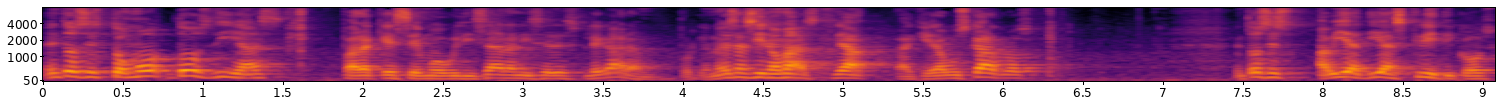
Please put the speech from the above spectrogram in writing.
Entonces tomó dos días para que se movilizaran y se desplegaran, porque no es así nomás, ya, hay que ir a buscarlos. Entonces, había días críticos,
